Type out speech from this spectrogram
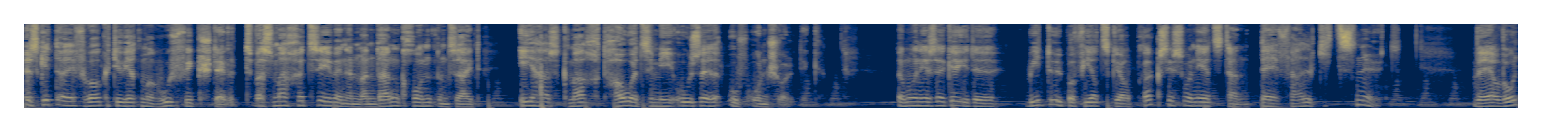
Es gibt eine Frage, die wird mir häufig gestellt. Was machen Sie, wenn ein Mandant kommt und sagt, ich habe es gemacht, hauen Sie mich raus auf unschuldig? Da muss ich sagen, in der weit über 40 Jahren Praxis, die ich jetzt habe, den Fall gibt es nicht. Wer will,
